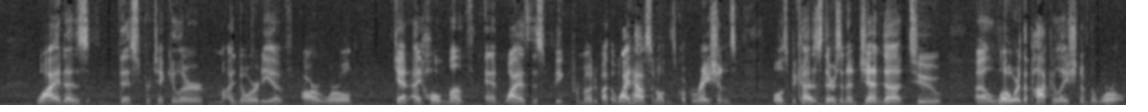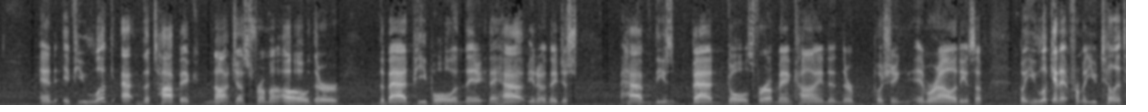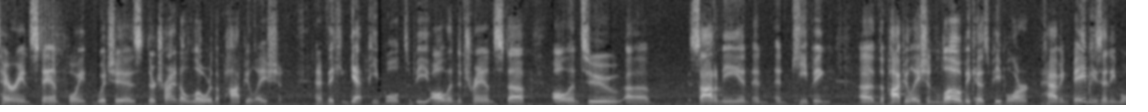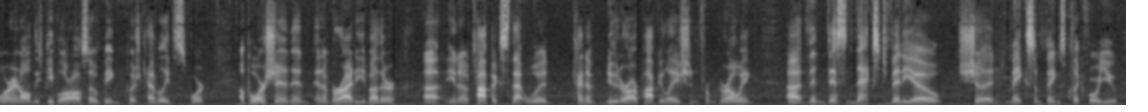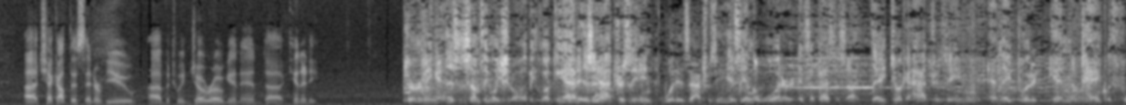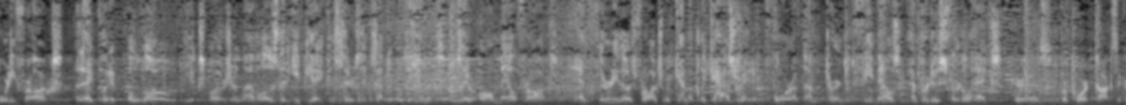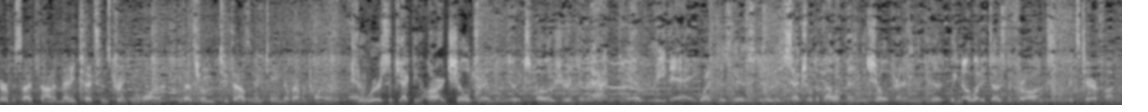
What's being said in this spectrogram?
Why does this particular minority of our world get a whole month, and why is this being promoted by the White House and all these corporations? Well, it's because there's an agenda to uh, lower the population of the world. And if you look at the topic, not just from a, oh, they're the bad people and they, they have, you know, they just have these bad goals for mankind and they're pushing immorality and stuff. But you look at it from a utilitarian standpoint, which is they're trying to lower the population. And if they can get people to be all into trans stuff, all into uh, sodomy and, and, and keeping uh, the population low because people aren't having babies anymore, and all these people are also being pushed heavily to support abortion and, and a variety of other uh, you know topics that would kind of neuter our population from growing, uh, then this next video should make some things click for you check out this interview uh, between Joe Rogan and uh, Kennedy. Disturbing, and this is something we should all be looking at, is yeah. atrazine. What is atrazine? It's in the water. It's a pesticide. They took atrazine and they put it in a tank with 40 frogs. They put it below the exposure levels that EPA considers acceptable to humans. So they were all male frogs and 30 of those frogs were chemically castrated. Four of them turned into females and produced fertile eggs. Here it is. Report toxic herbicide found in many Texans drinking water. That's from 2018, November 20th. And we're subjecting our children to exposure to that every day. What does this do to sexual development in children? We know what it does to frogs. It's terrifying.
